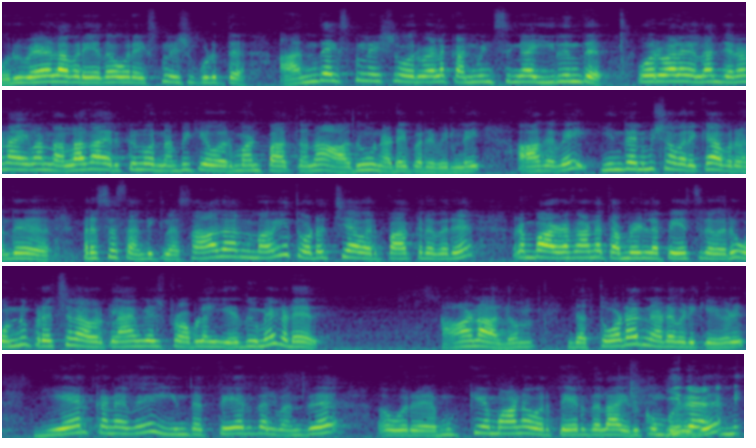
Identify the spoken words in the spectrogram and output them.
ஒருவேளை அவர் ஏதோ ஒரு எக்ஸ்ப்ளனேஷன் கொடுத்து அந்த எக்ஸ்ப்ளனேஷன் ஒருவேளை கன்வின்சிங்காக இருந்து ஒரு வேளை எல்லாம் ஜனநாயகம் நல்லா தான் இருக்குன்னு ஒரு நம்பிக்கை வருமான்னு பார்த்தோன்னா அதுவும் நடைபெறவில்லை. ஆகவே இந்த நிமிஷம் வரைக்கும் அவர் வந்து ப்ரெஸ்ஸை சந்திக்கல சாதாரணமாகவே தொடர்ச்சியாக அவர் பார்க்குறவர் ரொம்ப அழகான தமிழில் பேசுகிறவர் ஒன்றும் பிரச்சனை அவருக்கு லாங்குவேஜ் ப்ராப்ளம் எதுவுமே கிடையாது. ஆனாலும் இந்த தொடர் நடவடிக்கைகள் ஏற்கனவே இந்த தேர்தல் வந்து ஒரு முக்கியமான ஒரு தேர்தலாக இருக்கும் இத பொழுது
